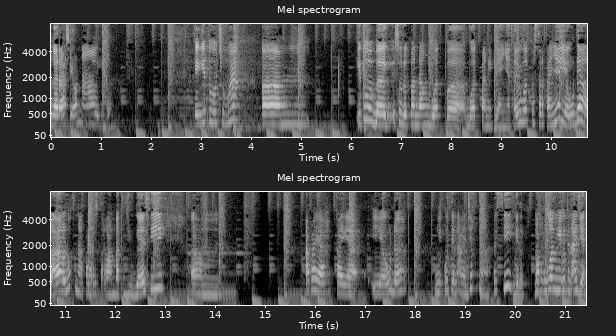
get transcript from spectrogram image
nggak rasional gitu kayak gitu. Cuma um, itu bagi sudut pandang buat buat panitianya. Tapi buat pesertanya ya udahlah lu kenapa harus terlambat juga sih? Um, apa ya kayak ya udah ngikutin aja kenapa sih gitu. Maksud bukan ngikutin aja.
